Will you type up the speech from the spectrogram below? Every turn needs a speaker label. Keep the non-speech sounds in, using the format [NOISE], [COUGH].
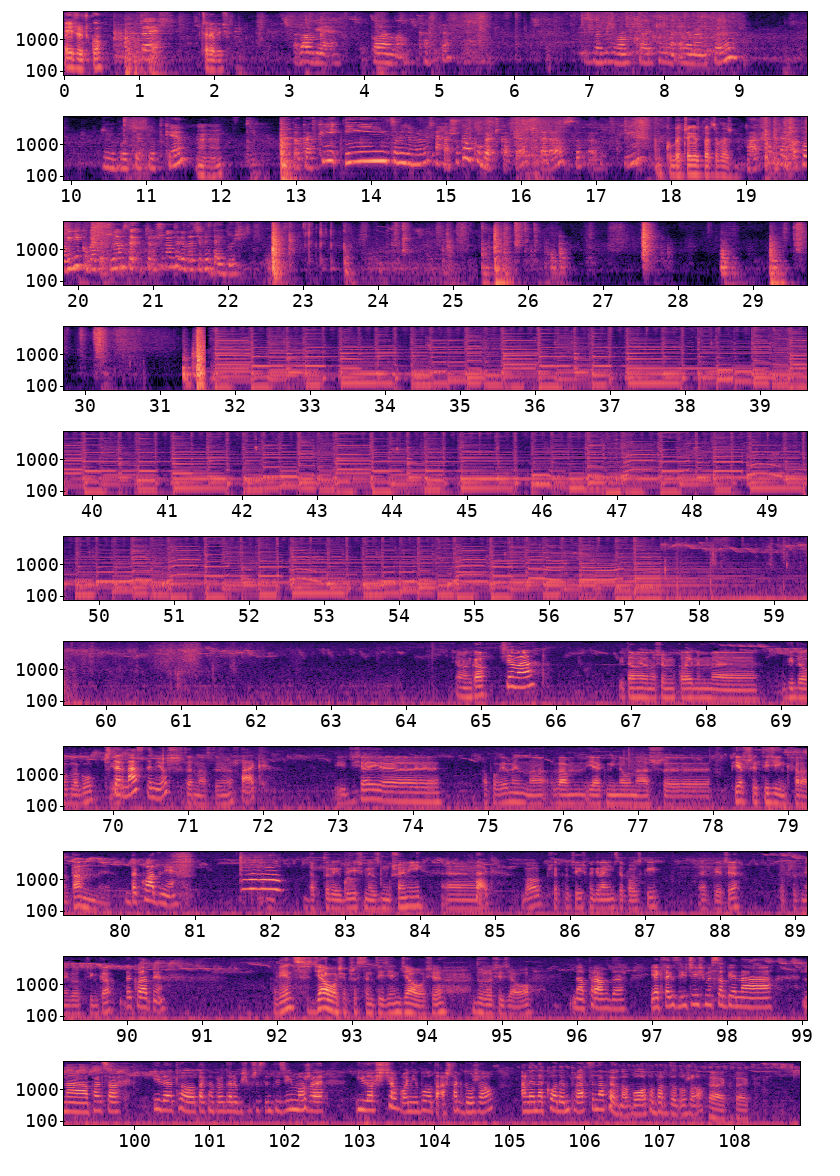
Speaker 1: Hej Życzku,
Speaker 2: Cześć.
Speaker 1: co robisz?
Speaker 2: Robię poranną kawkę. Zagrzewam tutaj pewne elementy, żeby było cieplutkie
Speaker 1: Mhm.
Speaker 2: do kawki. I co będziemy robić? Aha, szukam kubeczka też teraz do kawki.
Speaker 1: Kubeczek jest bardzo ważny.
Speaker 2: Tak, ten odpowiedni kubeczek. Szukam, te, szukam tego dla Ciebie z Dajduś.
Speaker 1: Siemanko,
Speaker 2: Siema.
Speaker 1: witamy w naszym kolejnym e, wideovlogu.
Speaker 2: 14 już.
Speaker 1: 14 już.
Speaker 2: Tak.
Speaker 1: I dzisiaj e, opowiemy na, Wam, jak minął nasz e, pierwszy tydzień kwarantanny,
Speaker 2: Dokładnie.
Speaker 1: do której byliśmy zmuszeni, e,
Speaker 2: Tak.
Speaker 1: bo przekroczyliśmy granicę Polski, jak wiecie, z poprzedniego odcinka.
Speaker 2: Dokładnie.
Speaker 1: Więc działo się przez ten tydzień, działo się, dużo się działo.
Speaker 2: Naprawdę. Jak tak zliczyliśmy sobie na, na palcach, ile to tak naprawdę robiliśmy przez ten tydzień, może ilościowo nie było to aż tak dużo, ale nakładem pracy na pewno było to bardzo dużo.
Speaker 1: Tak, tak.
